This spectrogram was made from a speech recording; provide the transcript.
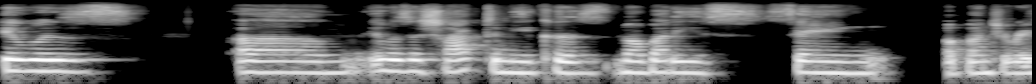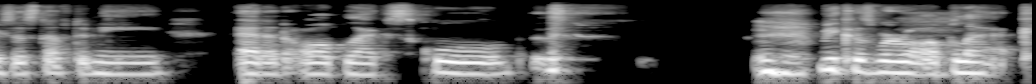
it was um, it was a shock to me because nobody's saying a bunch of racist stuff to me at an all black school mm-hmm. because we're all black.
